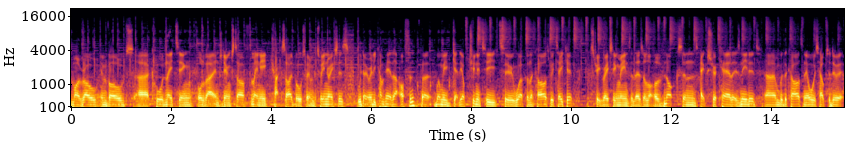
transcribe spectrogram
My role involves uh, coordinating all of our engineering staff, mainly trackside, but also in between races. We don't really come here that often, but when we get the opportunity to work on the cars, we take it. Street racing means that there's a lot of knocks and extra care that is needed um, with the cars, and it always helps to do it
